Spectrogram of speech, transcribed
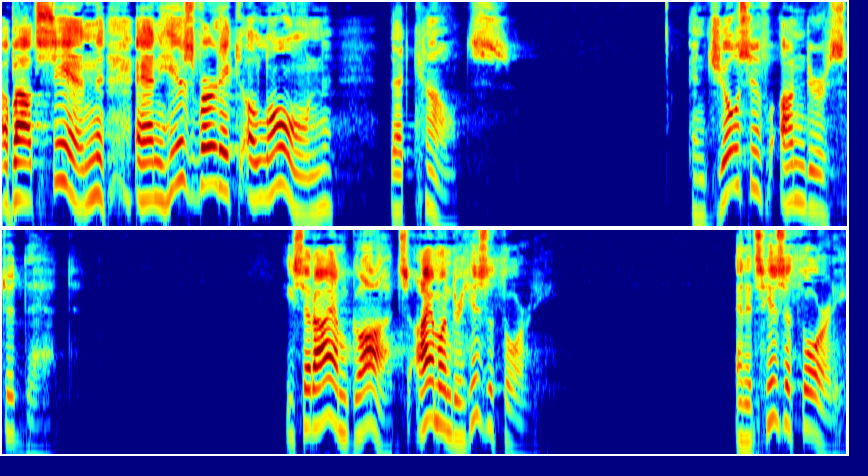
about sin and His verdict alone that counts. And Joseph understood that. He said, I am God's. I am under His authority. And it's His authority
